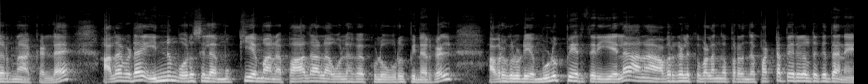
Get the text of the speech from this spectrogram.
ஏறினாக்கல்ல அதை விட இன்னும் ஒரு சில முக்கியமான பாதாள உலக குழு உறுப்பினர்கள் அவர்களுடைய முழு பேர் தெரியல. ஆனால் அவர்களுக்கு வழங்கப்படுற அந்த பட்டப்பேர்கள் இருக்கு தானே?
